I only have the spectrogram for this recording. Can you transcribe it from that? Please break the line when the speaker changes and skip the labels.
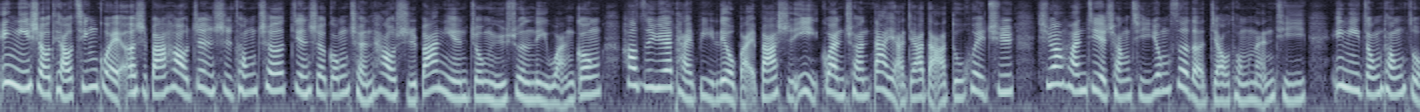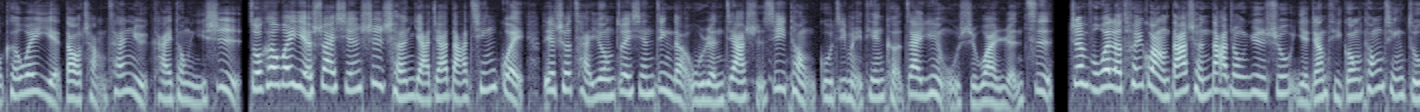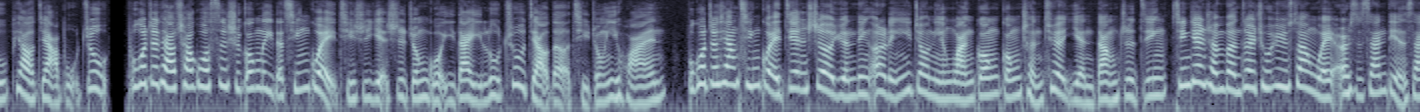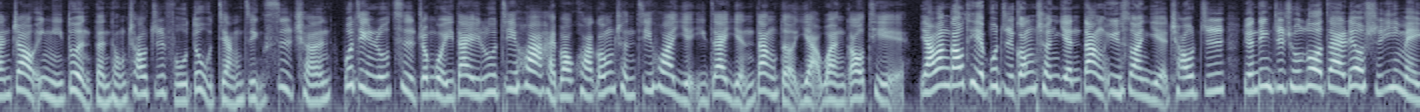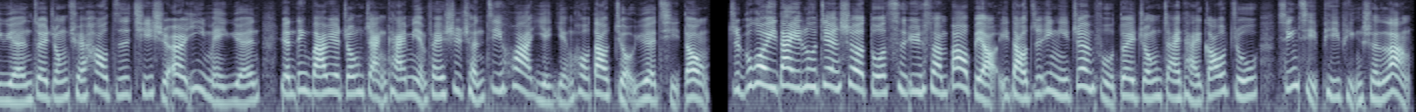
印尼首条轻轨二十八号正式通车，建设工程耗时八年，终于顺利完工，耗资约台币六百八十亿，贯穿大雅加达都会区，希望缓解长期拥塞的交通难题。印尼总统佐科威也到场参与开通仪式，佐科威也率先试乘雅加达轻轨列车，采用最先进的无人驾驶系统，估计每天可载运五十万人次。政府为了推广搭乘大众运输，也将提供通勤族票价补助。不过，这条超过四十公里的轻轨，其实也是中国“一带一路”触角的其中一环。不过，这项轻轨建设原定二零一九年完工，工程却延宕至今。新建成本最初预算为二十三点三兆印尼盾，等同超支幅度将近四成。不仅如此，中国“一带一路”计划还包括工程计划也一再延宕的亚万高铁。亚万高铁不止工程延宕，预算也超支，原定支出落在六十亿美元，最终却耗资七十二亿美元。原定八月中展开免费试乘计划，也延后到九月启动。只不过“一带一路”建设多次预算爆表，已导致印尼政府对中债台高筑，兴起批评声浪。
